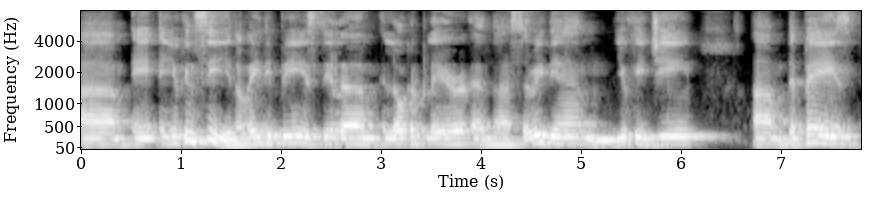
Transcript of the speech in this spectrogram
Um, and, and, you can see, you know, ADP is still um, a local player, and uh, Ceridian, UKG, um, the Pays.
